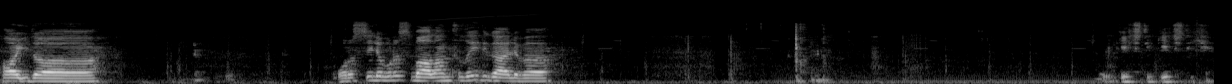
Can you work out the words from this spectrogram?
Hayda. Orası ile burası bağlantılıydı galiba. Geçtik geçtik.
